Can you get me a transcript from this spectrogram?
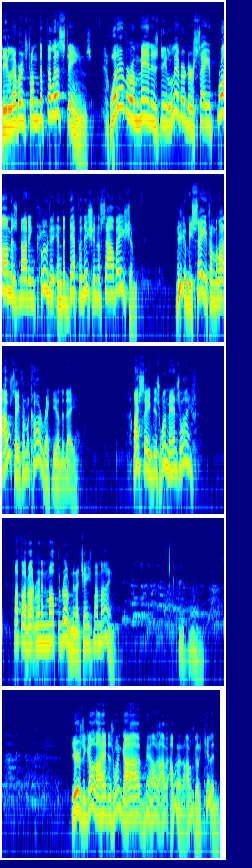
deliverance from the Philistines. Whatever a man is delivered or saved from is not included in the definition of salvation. You can be saved from a lot. I was saved from a car wreck the other day. I saved this one man's life. I thought about running him off the road and then I changed my mind. Years ago, I had this one guy, know, I, I, I was going to kill him.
